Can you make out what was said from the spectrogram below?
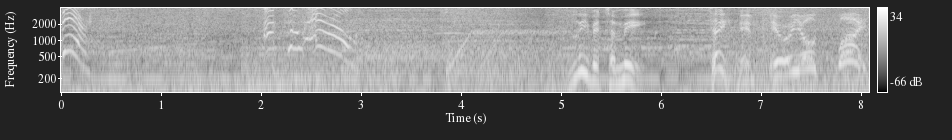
There! Axel Arrow! Leave it to me. Take Imperial Spike!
